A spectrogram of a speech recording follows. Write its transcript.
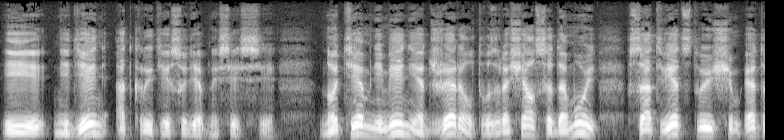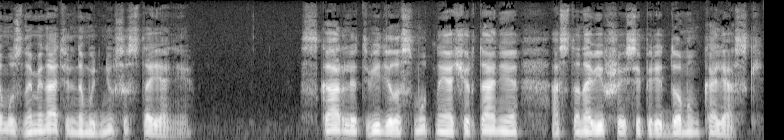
и не день открытия судебной сессии, но тем не менее Джеральд возвращался домой в соответствующем этому знаменательному дню состоянии. Скарлетт видела смутные очертания остановившейся перед домом коляски.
